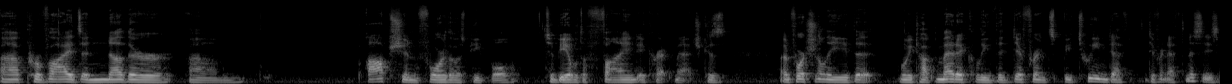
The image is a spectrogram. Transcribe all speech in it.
uh, provides another um, option for those people to be able to find a correct match. Because unfortunately, the when we talk medically, the difference between def- different ethnicities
